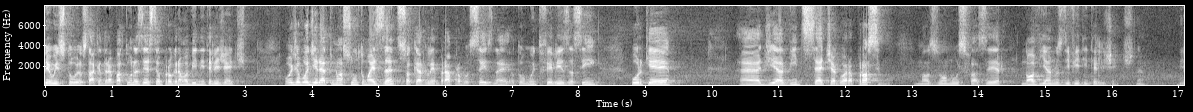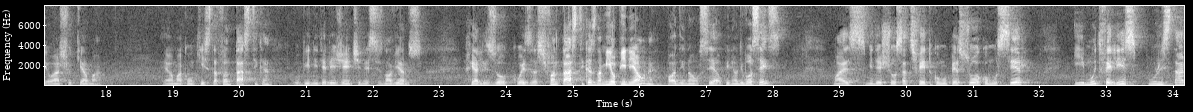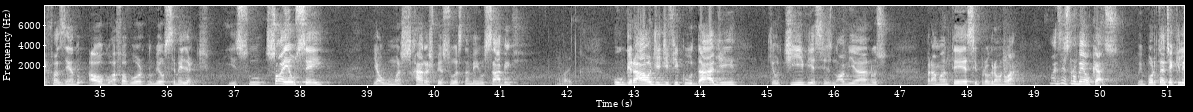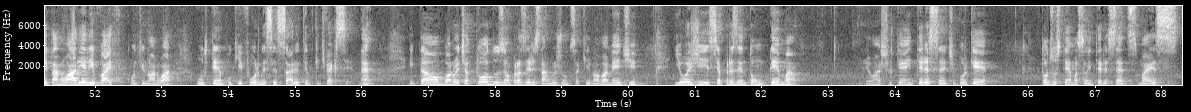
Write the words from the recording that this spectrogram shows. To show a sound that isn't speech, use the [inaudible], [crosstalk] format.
estou, eu estou aqui André Patunas, este é o programa Vida Inteligente. Hoje eu vou direto no assunto, mas antes só quero lembrar para vocês, né? Eu estou muito feliz assim, porque é, dia 27 agora próximo, nós vamos fazer nove anos de vida inteligente, né? E eu acho que é uma, é uma conquista fantástica. O Vida Inteligente, nesses nove anos, realizou coisas fantásticas, na minha opinião, né? pode não ser a opinião de vocês, mas me deixou satisfeito como pessoa, como ser e muito feliz por estar fazendo algo a favor do meu semelhante. Isso só eu sei, e algumas raras pessoas também o sabem, o grau de dificuldade que eu tive esses nove anos para manter esse programa no ar. Mas isso não vem ao caso. O importante é que ele está no ar e ele vai continuar no ar o tempo que for necessário, o tempo que tiver que ser, né? Então, boa noite a todos, é um prazer estarmos juntos aqui novamente. E hoje se apresentou um tema, eu acho que é interessante, porque todos os temas são interessantes, mas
